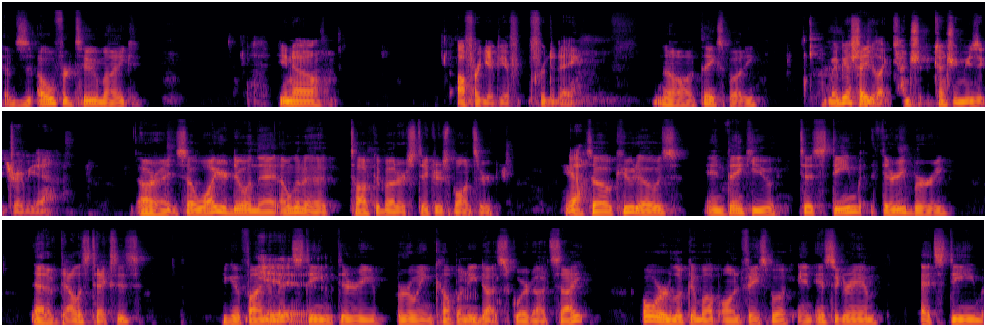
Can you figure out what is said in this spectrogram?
it was O for two, Mike. You know, I'll forgive you for, for today. No, thanks, buddy. Maybe I should Hey. do like country country music trivia. All right. So while you're doing that, I'm going to talk about our sticker sponsor. Yeah. So kudos and thank you to Steam Theory Brewery out of Dallas, Texas. You can find them at Steam Theory Brewing Company.square.site or look them up on Facebook and Instagram at Steam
